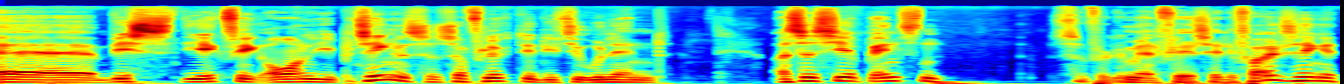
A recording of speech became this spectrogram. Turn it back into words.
øh, hvis de ikke fik ordentlige betingelser, så flygtede de til udlandet. Og så siger Benson, selvfølgelig med et flertal i Folketinget,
